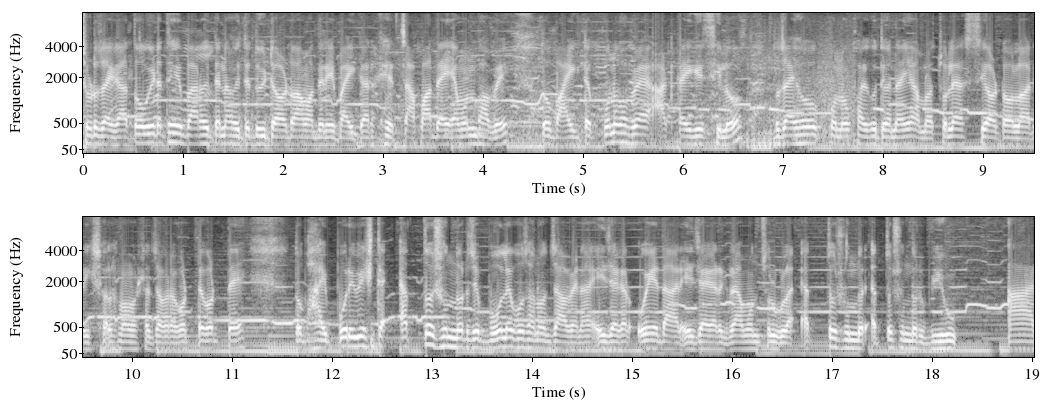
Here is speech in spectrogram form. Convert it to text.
ছোট জায়গা। তো ওইটা থেকে বার হইতে না হইতে দুইটা অটো আমাদের এই বাইকারকে চাপা দেয় এমনভাবে। তো বাইকটা কোনোভাবে আটকাই গেছিল। তো যাই হোক, কোনো ক্ষয়ক্ষতি নাই। আমরা চলে আসছি অটোওয়ালা রিক্সাওয়ালা মামার সাথে ঝগড়া করতে করতে। তো ভাই, পরিবেশটা এত সুন্দর যে বলে বোঝানো যাবে না। এই জায়গার ওয়েদার এই জায়গার গ্রাম অঞ্চলগুলো এত সুন্দর, এত সুন্দর ভিউ আর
